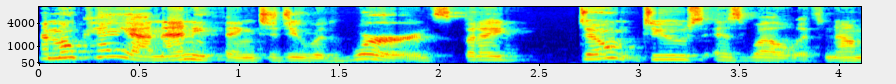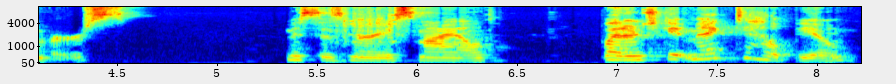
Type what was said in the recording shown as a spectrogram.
I'm okay on anything to do with words but i don't do as well with numbers. Mrs murray smiled. Why don't you get meg to help you?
